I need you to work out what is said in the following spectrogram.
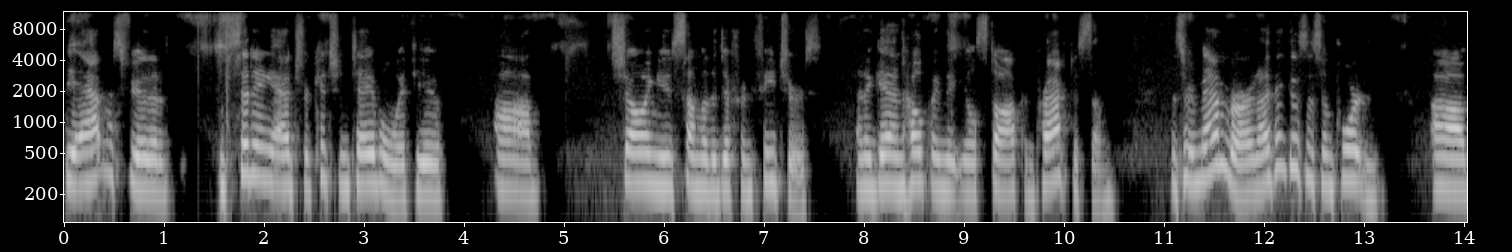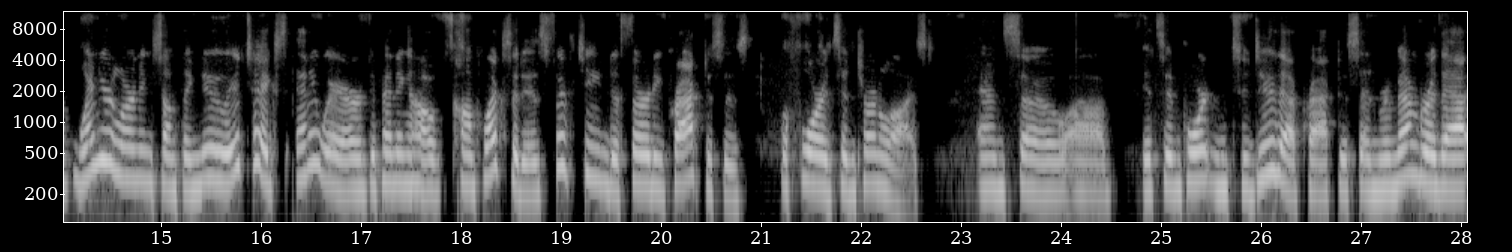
the atmosphere that I'm sitting at your kitchen table with you, um, showing you some of the different features. And again, hoping that you'll stop and practice them. Because remember, and I think this is important, uh, when you're learning something new, it takes anywhere, depending on how complex it is, 15 to 30 practices before it's internalized. And so uh, it's important to do that practice and remember that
